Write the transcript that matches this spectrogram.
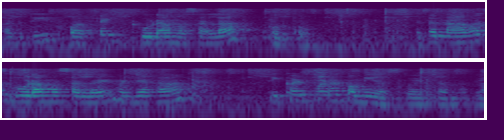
अगदी परफेक्ट गोडा मसाला होतो. त्याचं नावच गोडा मसाला आहे. म्हणजे हा तिखटपणा कमी असतो याच्यामध्ये.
